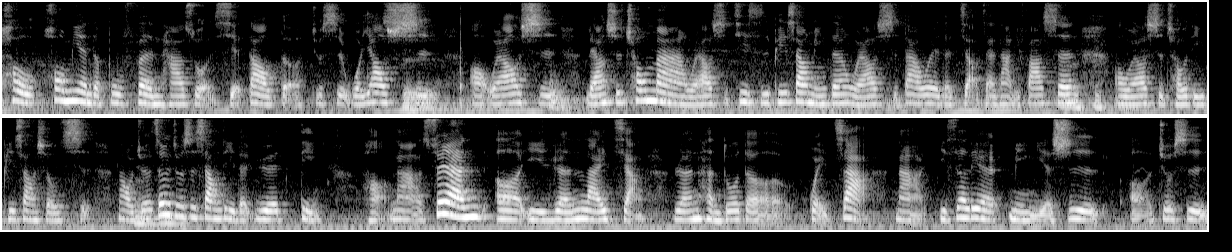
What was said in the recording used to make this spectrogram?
后后面的部分，他所写到的，就是我要使哦，我要使粮食充满，我要使祭司披上明灯，我要使大卫的脚在那里发声，哦，我要使仇敌披上羞耻。那我觉得这个就是上帝的约定。好，那虽然呃以人来讲，人很多的诡诈，那以色列民也是呃就是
